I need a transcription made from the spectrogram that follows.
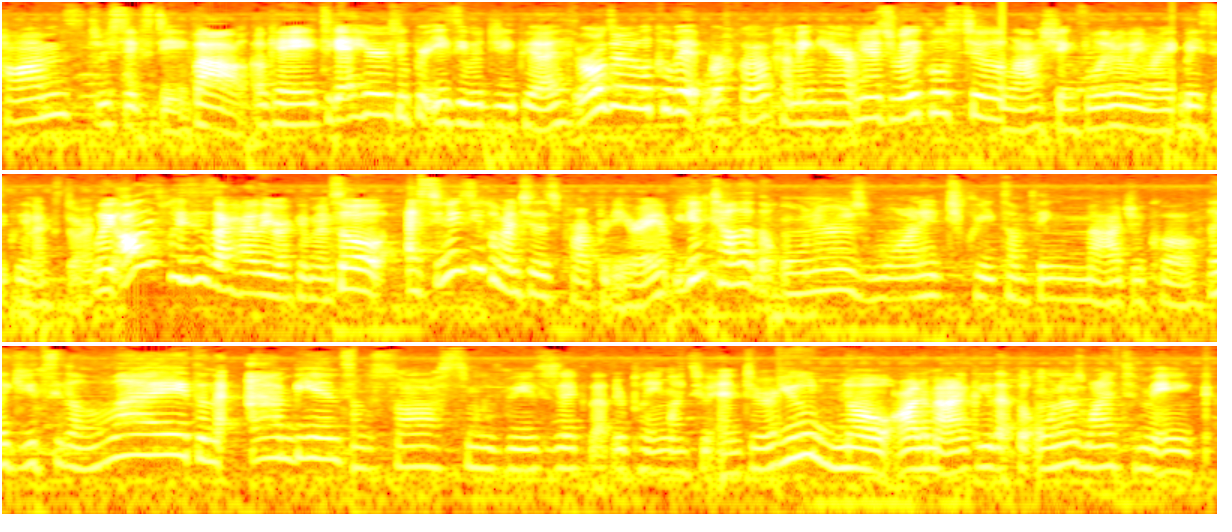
Palms 360. Wow, okay, to get here super easy with GPS. The roads are a little bit rough coming here. It's really close to Lashings, literally right, basically next door. Like all these places I highly recommend. So as soon as you come into this property, right, you can tell that the owners wanted to create something magical. Like you can see the lights and the ambience and the soft, smooth music that they're playing once you enter. You know automatically that the owners wanted to make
